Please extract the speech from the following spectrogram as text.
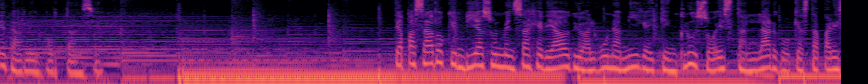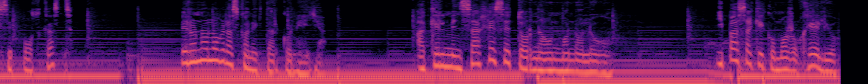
de darle importancia. ¿Te ha pasado que envías un mensaje de audio a alguna amiga y que incluso es tan largo que hasta parece podcast? Pero no logras conectar con ella. Aquel mensaje se torna un monólogo. Y pasa que como Rogelio,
